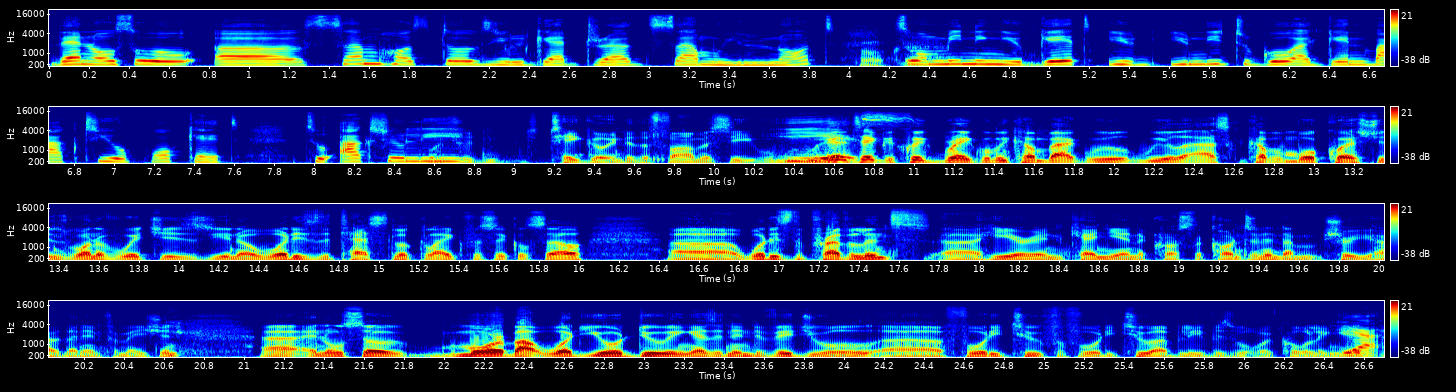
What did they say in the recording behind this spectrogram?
then also uh, some hospitals you'll get drugs some will not Okay. so meaning you get you you need to go again back to your pocket to actually which would take going to the pharmacy. We're going to take a quick break. When we come back, we'll we'll ask a couple more questions. One of which is, you know, what does the test look like for sickle cell? Uh, what is the prevalence uh, here in Kenya and across the continent? I'm sure you have that information, uh, and also more about what you're doing as an individual. Uh, 42 for 42, I believe, is what we're calling it. Yeah.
